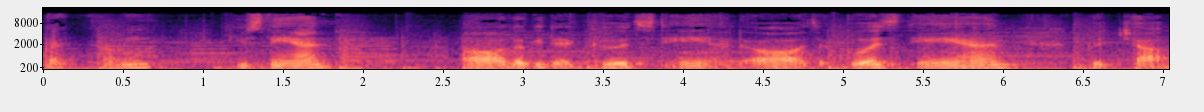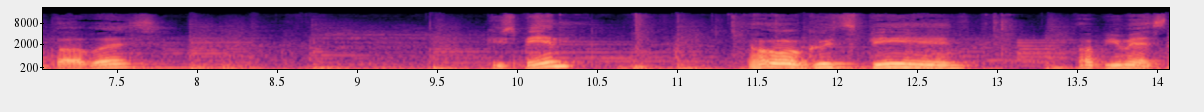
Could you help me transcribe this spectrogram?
That nummy? Can you stand? Oh, look at that good stand. Oh, it's a good stand. Good job, Bubba's. Can you spin? Oh, good spin. Hope you missed.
